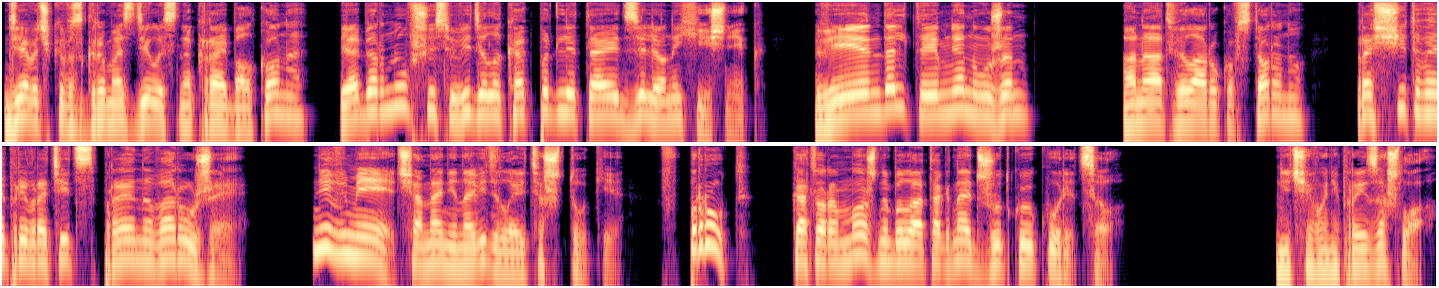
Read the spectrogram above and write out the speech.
Девочка взгромоздилась на край балкона и, обернувшись, увидела, как подлетает зеленый хищник. «Виндаль, ты мне нужен!» Она отвела руку в сторону, рассчитывая превратить Спрена в оружие. Не в меч, она ненавидела эти штуки. В пруд, которым можно было отогнать жуткую курицу. Ничего не произошло.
